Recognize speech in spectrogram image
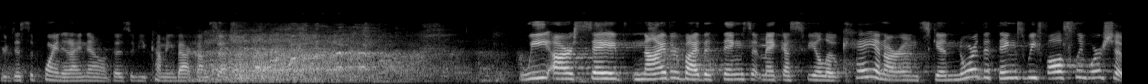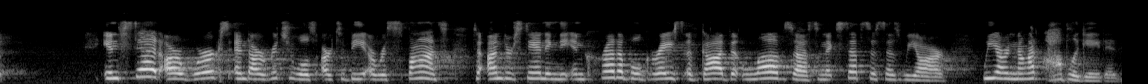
You're disappointed, I know, those of you coming back on session. We are saved neither by the things that make us feel okay in our own skin, nor the things we falsely worship. Instead, our works and our rituals are to be a response to understanding the incredible grace of God that loves us and accepts us as we are. We are not obligated.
